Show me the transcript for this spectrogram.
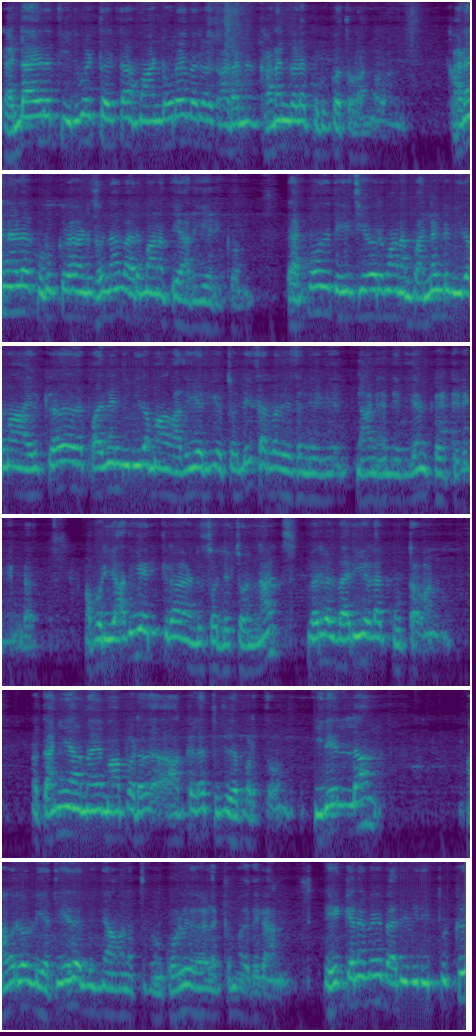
ரெண்டாயிரத்தி இருபத்தெட்டாம் ஆண்டோட இவர்கள் கடன் கடன்களை கொடுக்க தொடங்குவாங்க. கடனில் கொடுக்குறான்னு சொன்னால் வருமானத்தை அதிகரிக்கும். தற்போது தேசிய வருமானம் பன்னெண்டு வீதமாக இருக்கிறது. அதை பதினஞ்சு வீதமாக அதிகரிக்க சொல்லி சர்வதேச நிதி நாணய நிதியம் கேட்டிருக்கின்றது. அப்படி அதிகரிக்கிறார் என்று சொல்லி சொன்னால் இவர்கள் வரிகளை கூட்டணும் தனியார் மயமாப்பட ஆக்களை துரிதப்படுத்தணும் இதெல்லாம் அவர்களுடைய தேர்தல் விஞ்ஞாபனத்துக்கும் கொள்கைகளுக்கும் எதிரான ஏற்கனவே வரி விதிப்புக்கு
